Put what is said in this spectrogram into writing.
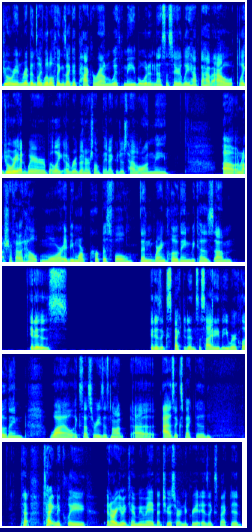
jewelry and ribbons like little things i could pack around with me but wouldn't necessarily have to have out like jewelry i'd wear but like a ribbon or something i could just have on me um, I'm not sure if that would help more. It'd be more purposeful than wearing clothing because um, it is it is expected in society that you wear clothing, while accessories is not uh, as expected. Te- technically, an argument can be made that to a certain degree it is expected,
